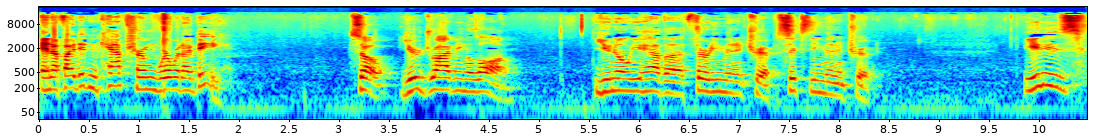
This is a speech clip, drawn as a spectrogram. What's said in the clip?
and if I didn't capture them, where would I be? So you're driving along. You know you have a 30 minute trip, 60 minute trip. It is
